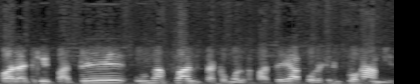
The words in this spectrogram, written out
para que patee una falta como la patea, por ejemplo, James,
